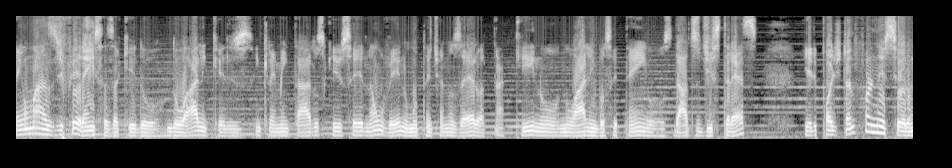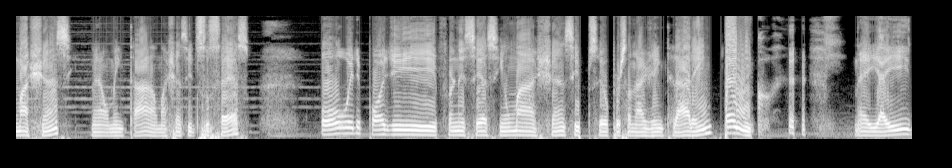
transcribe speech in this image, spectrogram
Tem umas diferenças aqui do, do Alien que eles incrementaram que você não vê no Mutante Ano Zero. Aqui no, no Alien você tem os dados de estresse e ele pode tanto fornecer uma chance, né, aumentar uma chance de sucesso, ou ele pode fornecer assim uma chance para seu personagem entrar em pânico. né? E aí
